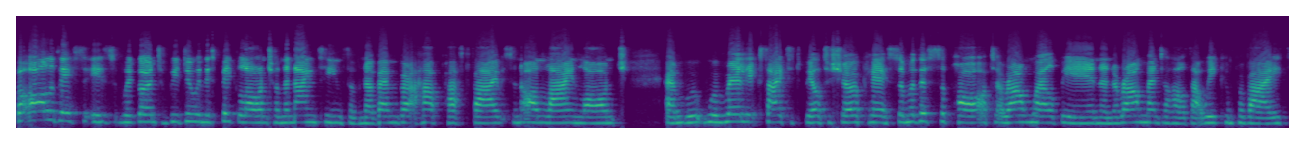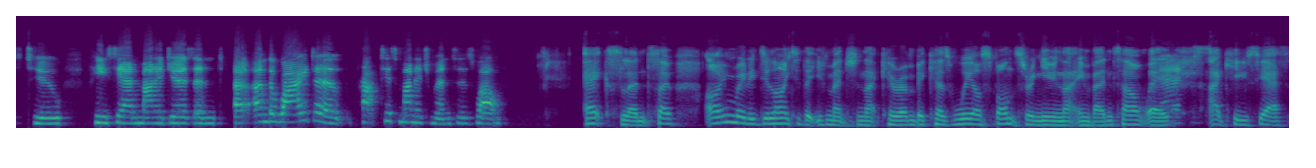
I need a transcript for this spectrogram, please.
But all of this is we're going to be doing this big launch on the 19th of November at half past five. It's an online launch. And we're, really excited to be able to showcase some of the support around well-being and around mental health that we can provide to PCN managers and uh, and the wider practice management as well. Excellent. So I'm really delighted that you've mentioned that, Kiran, because we are sponsoring you in that event, aren't we, yes. at QCS?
